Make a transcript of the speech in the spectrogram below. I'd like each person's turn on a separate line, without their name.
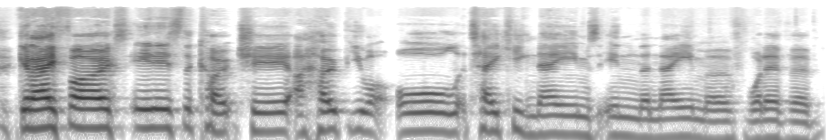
G'day, folks. It is the coach here. I hope you are all taking names in the name of whatever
